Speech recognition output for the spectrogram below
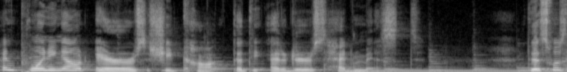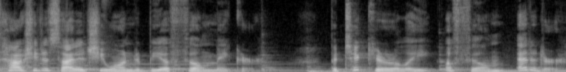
and pointing out errors she'd caught that the editors had missed. This was how she decided she wanted to be a filmmaker, particularly a film editor.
